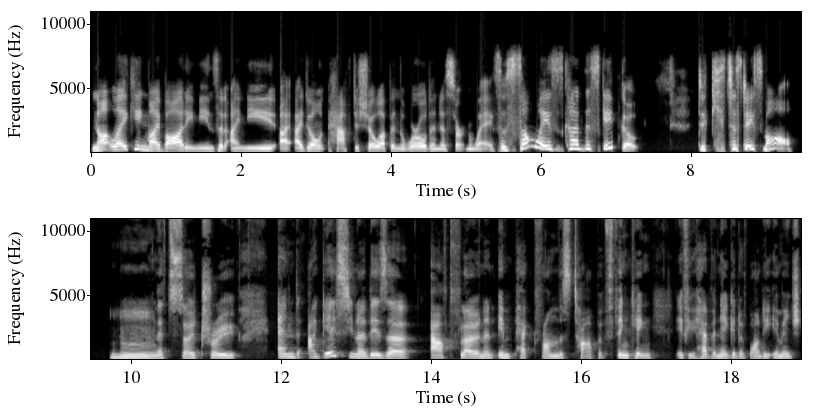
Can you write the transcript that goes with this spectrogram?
Not liking my body means that I need I, I don't have to show up in the world in a certain way. So some ways it's kind of the scapegoat to to stay small. Mm, that's so true. And I guess, you know, there's a outflow and an impact from this type of thinking if you have a negative body image.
